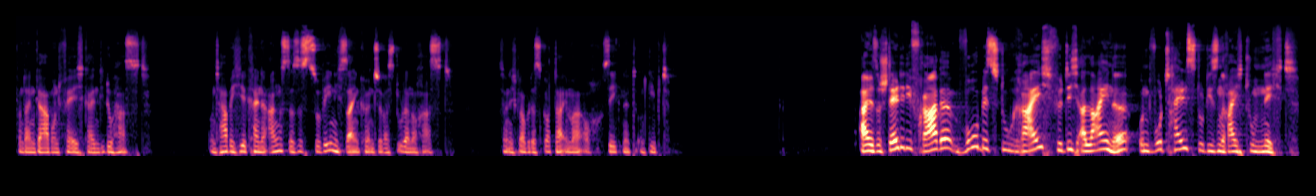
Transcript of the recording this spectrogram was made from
von deinen Gaben und Fähigkeiten, die du hast. Und habe hier keine Angst, dass es zu wenig sein könnte, was du da noch hast, sondern ich glaube, dass Gott da immer auch segnet und gibt. Also stell dir die Frage, wo bist du reich für dich alleine und wo teilst du diesen Reichtum nicht?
